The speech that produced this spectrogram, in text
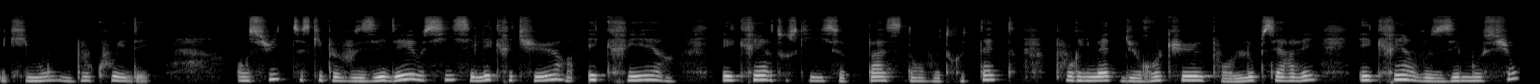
et qui m'ont beaucoup aidé. Ensuite, ce qui peut vous aider aussi, c'est l'écriture, écrire, écrire tout ce qui se passe dans votre tête pour y mettre du recul, pour l'observer, écrire vos émotions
